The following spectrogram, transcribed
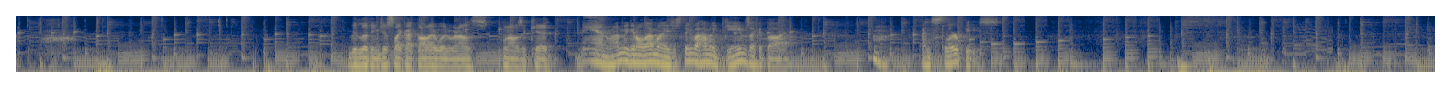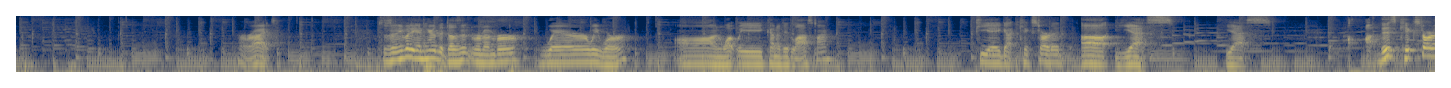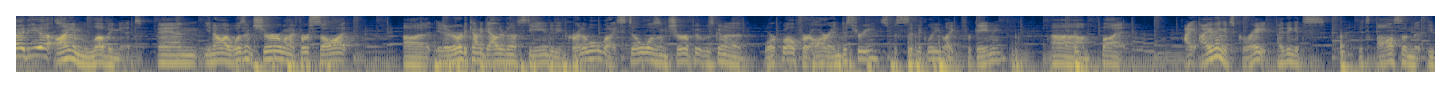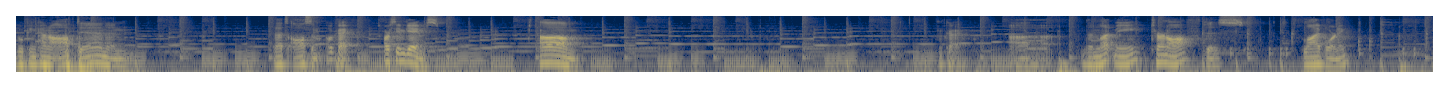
Be living just like I thought I would when I was when I was a kid. Man, when I'm making all that money, just think about how many games I could buy. And Slurpees. Alright. So, is anybody in here that doesn't remember where we were on what we kind of did last time? PA got kickstarted? Uh, yes. Yes. Uh, this Kickstart idea, I am loving it. And, you know, I wasn't sure when I first saw it. Uh, it had already kind of gathered enough steam to be credible, but I still wasn't sure if it was going to work well for our industry, specifically, like for gaming. Um, but I, I think it's great. I think it's it's awesome that people can kind of opt in, and that's awesome. Okay, RCM Games. Um, Okay. Uh, then let me turn off this live warning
